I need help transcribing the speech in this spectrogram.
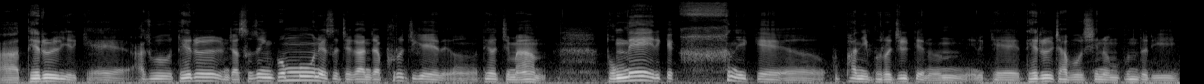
아, 대를 이렇게 아주 대를 이제 선생님 법문에서 제가 이제 풀어지게 어, 되었지만 동네에 이렇게 큰 이렇게 어, 구판이 벌어질 때는 이렇게 대를 잡으시는 분들이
